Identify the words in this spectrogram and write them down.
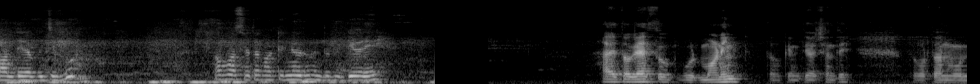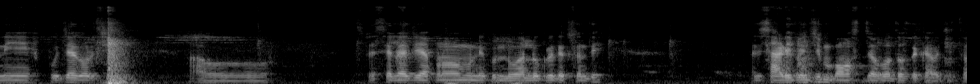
ମନ୍ଦିର ବି ଯିବୁ ଆଉ ମୋ ସହିତ କଣ୍ଟିନ୍ୟୁ ରୁହନ୍ତୁ ଭିଡ଼ିଓରେ ହାଏ ତ ଗ୍ୟାସ୍ ଗୁଡ୍ ମର୍ଣ୍ଣିଂ ତ କେମିତି ଅଛନ୍ତି ତ ବର୍ତ୍ତମାନ ମୁନି ପୂଜା କରୁଛି ଆଉ ସ୍ପେଶାଲି ଆଜି ଆପଣ ମୁନିକୁ ନୂଆ ଲୁକ୍ରେ ଦେଖୁଛନ୍ତି ଆଜି ଶାଢ଼ୀ ପିନ୍ଧିଛି ମସ୍ତ ଜବରଦସ୍ତ ଦେଖାଯାଉଛି ତ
